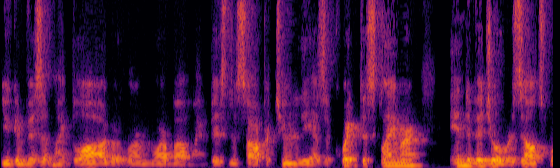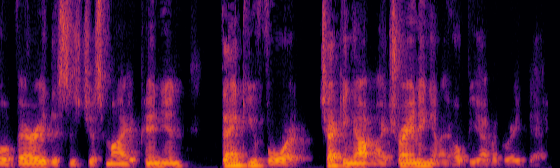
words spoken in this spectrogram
You can visit my blog or learn more about my business opportunity. As a quick disclaimer, individual results will vary. This is just my opinion. Thank you for checking out my training, and I hope you have a great day.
